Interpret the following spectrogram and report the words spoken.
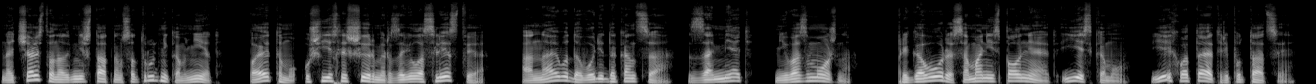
Начальства над внештатным сотрудником нет, поэтому уж если Ширмер завела следствие, она его доводит до конца. Замять невозможно. Приговоры сама не исполняет, есть кому. Ей хватает репутации.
